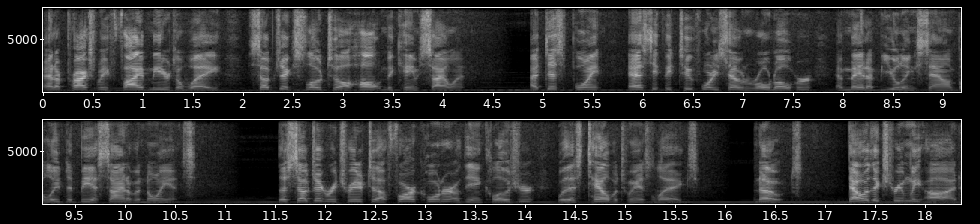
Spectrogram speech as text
At approximately 5 meters away, subject slowed to a halt and became silent. At this point, SCP-247 rolled over and made a mewling sound believed to be a sign of annoyance. The subject retreated to a far corner of the enclosure with its tail between its legs. Notes: That was extremely odd.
